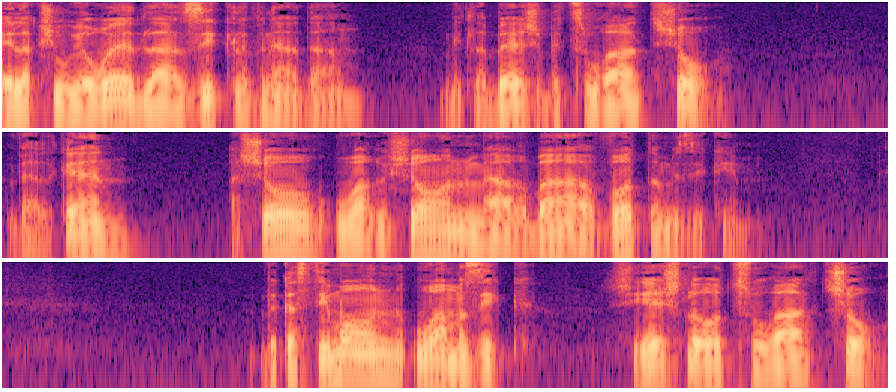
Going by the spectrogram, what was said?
אלא כשהוא יורד להזיק לבני אדם, מתלבש בצורת שור. ועל כן, השור הוא הראשון מארבע האבות המזיקים. וקסטימון הוא המזיק, שיש לו צורת שור.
